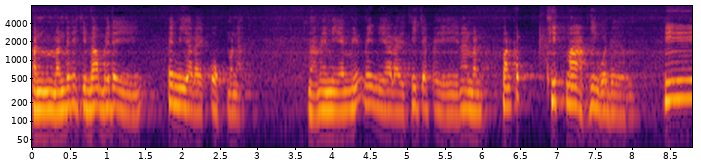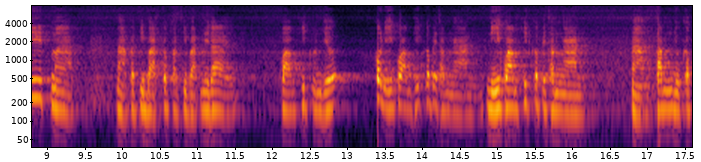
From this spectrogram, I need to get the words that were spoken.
มันมันไม่ได้กินเหล้าไม่ได้ ไม่มีอะไรกบมันอะนะไม่มีไม่ไม่มีอะไรที่จะไปนั่นมัน มันก็คิดมากยิ่งกว่าเดิมคิดมากนะปฏิบัติก็ปฏิบัติไม่ได้ ความคิดมันเยอะ ก็หนีความคิดก็ไปทำงาน หนีความคิดก็ไปทำงานนะทำอยู่กับ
